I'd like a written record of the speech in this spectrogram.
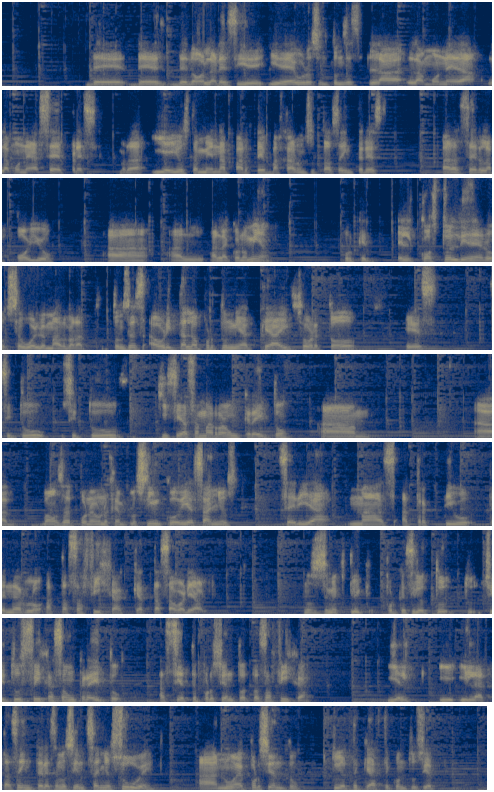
de, de, dólares y de, euros, entonces la, la, moneda, la moneda se deprecia, ¿verdad? Y ellos también aparte bajaron su tasa de interés para hacer el apoyo a, a la economía porque el costo del dinero se vuelve más barato. Entonces, ahorita la oportunidad que hay, sobre todo, es si tú, si tú quisieras amarrar un crédito a, vamos a poner un ejemplo, 5 o 10 años, sería más atractivo tenerlo a tasa fija que a tasa variable. No sé si me explique, porque si, lo, tú, si tú fijas a un crédito a 7% a tasa fija y, el, y, y la tasa de interés en los siguientes años sube a 9%, tú ya te quedaste con tu 7.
